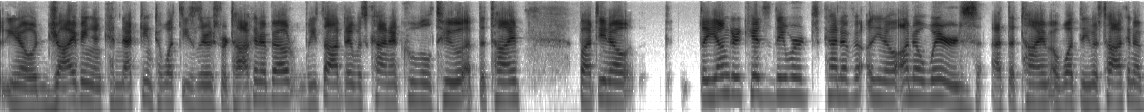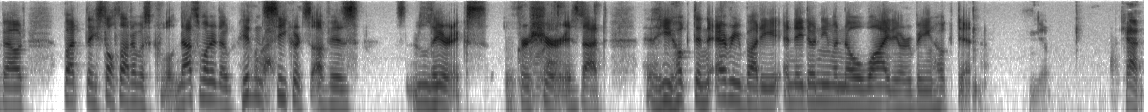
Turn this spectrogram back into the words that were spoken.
you know jiving and connecting to what these lyrics were talking about we thought it was kind of cool too at the time but you know the younger kids they were kind of you know unawares at the time of what he was talking about but they still thought it was cool and that's one of the hidden Correct. secrets of his lyrics for sure is that he hooked in everybody and they don't even know why they were being hooked in. Yep. Ken.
